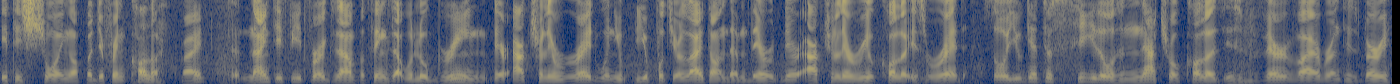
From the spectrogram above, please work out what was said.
it is showing up a different color, right? 90 feet, for example, things that would look green, they're actually red when you, you put your light on them. They're, they're actually, their real color is red. So you get to see those natural colors. It's very vibrant, it's very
